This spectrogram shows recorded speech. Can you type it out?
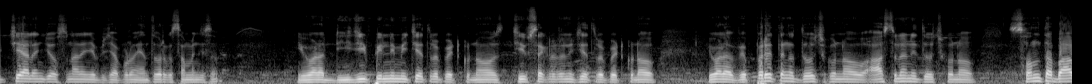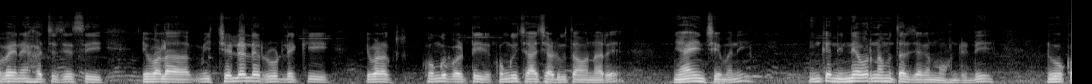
ఇచ్చేయాలని చూస్తున్నారని చెప్పి చెప్పడం ఎంతవరకు సమంజసం? ఇవాళ డీజీపీని మీ చేతిలో పెట్టుకున్నావు చీఫ్ సెక్రటరీని చేతిలో పెట్టుకున్నావు ఇవాళ విపరీతంగా దోచుకున్నావు ఆస్తులన్నీ దోచుకున్నావు సొంత బాబాయ్నే హత్య చేసి ఇవాళ మీ చెల్లెళ్ళే రోడ్లెక్కి ఇవాళ కొంగు పట్టి కొంగు చాచి అడుగుతా ఉన్నారే న్యాయం చేయమని. ఇంకా నిన్నెవరు నమ్ముతారు జగన్మోహన్ రెడ్డి? నువ్వు ఒక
